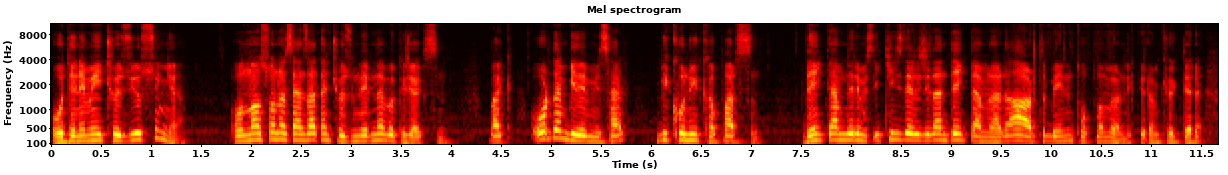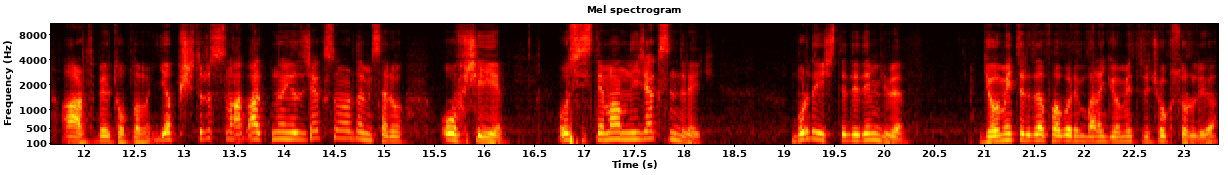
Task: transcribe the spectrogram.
O denemeyi çözüyorsun ya. Ondan sonra sen zaten çözümlerine bakacaksın. Bak oradan bile misal bir konuyu kaparsın. Denklemlerimiz ikinci dereceden denklemlerde A artı B'nin toplamı örnek veriyorum. Kökleri A artı B toplamı. Yapıştırırsın abi aklına yazacaksın orada misal o of şeyi. O sistemi anlayacaksın direkt. Burada işte dediğim gibi geometride favorim bana geometri çok soruluyor.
